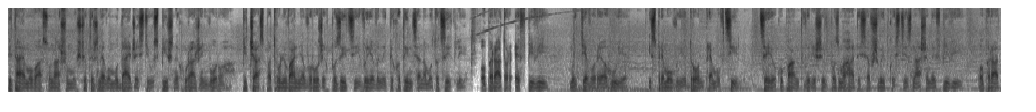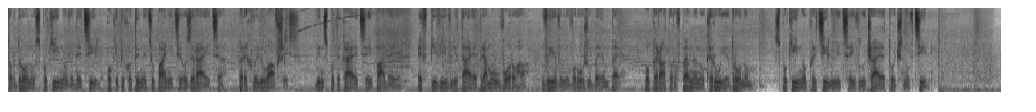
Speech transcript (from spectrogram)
Вітаємо вас у нашому щотижневому дайджесті успішних уражень ворога. Під час патрулювання ворожих позицій виявили піхотинця на мотоциклі. Оператор FPV миттєво реагує і спрямовує дрон прямо в ціль. Цей окупант вирішив позмагатися в швидкості з нашим FPV. Оператор дрону спокійно веде ціль, поки піхотинець у паніці озирається. Перехвилювавшись, він спотикається і падає. FPV влітає прямо у ворога. Виявили ворожу БМП. Оператор впевнено керує дроном, спокійно прицілюється і влучає точно в ціль.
